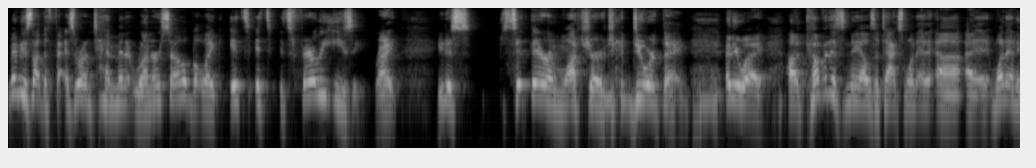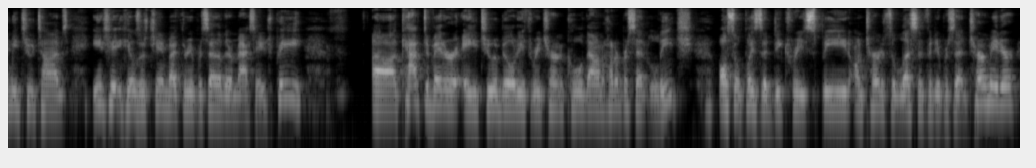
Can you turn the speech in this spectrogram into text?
maybe it's not the fast, it's around a 10 minute run or so, but like it's it's it's fairly easy, right? You just sit there and watch her do her thing. Anyway, uh, Covetous Nails attacks one, uh, uh, one enemy two times. Each hit heals his chain by 3% of their max HP. Uh, Captivator A2 ability, 3 turn cooldown, 100% leech. Also places a decreased speed on turns to less than 50% turn meter.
